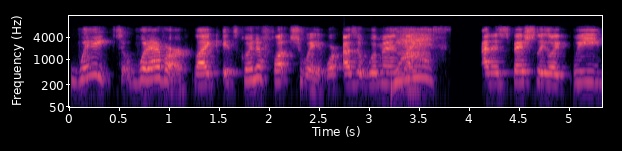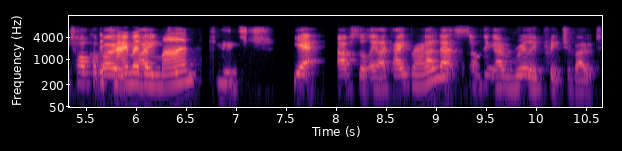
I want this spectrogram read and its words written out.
wait, whatever. Like, it's going to fluctuate. Where as a woman, like, Yes. and especially like we talk about The time of the took month. huge yeah absolutely like i Right? that, that's something i really preach about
